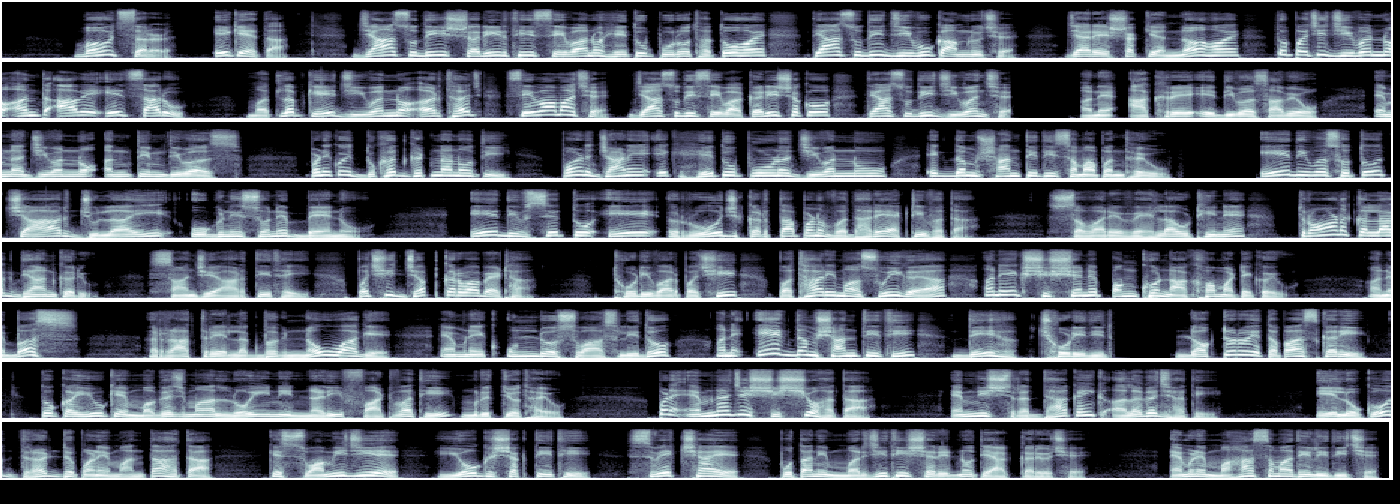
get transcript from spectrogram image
બહુ જ સરળ. એ કહેતા, જ્યાં સુધી શરીરથી સેવાનો હેતુ પૂરો થતો હોય, ત્યાં સુધી જીવવું કામનું છે. જ્યારે શક્ય ન હોય, તો પછી જીવનનો અંત આવે એ જ સારું. મતલબ કે જીવનનો અર્થ જ સેવામાં છે. જ્યાં સુધી સેવા કરી શકો, ત્યાં સુધી જીવન છે. અને આખરે એ દિવસ આવ્યો. એમના જીવનનો અંતિમ દિવસ. પણ એ કોઈ દુઃખદ ઘટના નહોતી. પણ જાણે એક હેતુપૂર્ણ જીવનનું એકદમ શાંતિથી સમાપન થયું. એ દિવસ હતો ચાર જુલાઈ ઓગણીસો ને બેનો. એ દિવસે તો એ રોજ કરતાં પણ વધારે એક્ટિવ હતા. સવારે વહેલા ઉઠીને ત્રણ કલાક ધ્યાન કર્યું. સાંજે આરતી થઈ, પછી જપ કરવા બેઠા. થોડીવાર પછી પથારીમાં સૂઈ ગયા અને એક શિષ્યને પંખો નાખવા માટે કહ્યું. અને બસ, રાત્રે લગભગ નવ વાગે એમણે એક ઊંડો શ્વાસ લીધો અને એકદમ શાંતિથી દેહ છોડી દીધો. ડોક્ટરોએ તપાસ કરી તો કહ્યું કે મગજમાં લોહીની નળી ફાટવાથી મૃત્યુ થયું. પણ એમના જે શિષ્યો હતા, એમની શ્રદ્ધા કંઈક અલગ જ હતી. એ લોકો દ્રઢપણે માનતા હતા કે સ્વામીજીએ યોગ શક્તિથી સ્વેચ્છાએ પોતાની મરજીથી શરીરનો ત્યાગ કર્યો છે. એમણે મહાસમાધિ લીધી છે.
